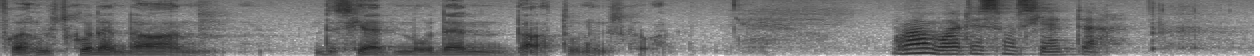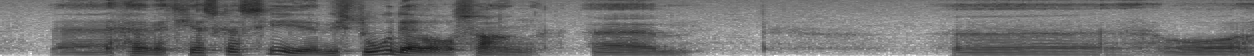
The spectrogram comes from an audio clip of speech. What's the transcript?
For jeg husker den dagen det skjedde noe. Den datoen husker jeg. Hva var det som skjedde? Eh, Jeg vet ikke hva jeg skal si. Vi sto der og sang. eh, eh, og,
